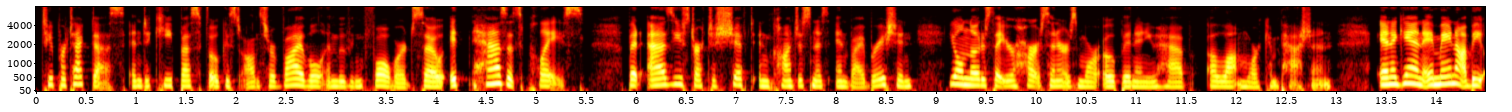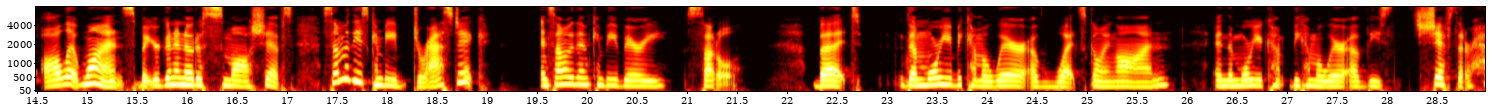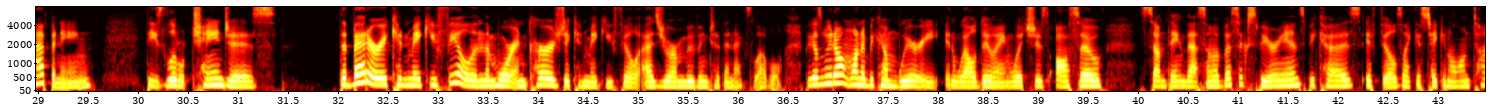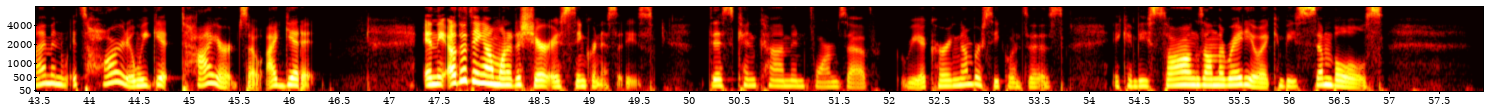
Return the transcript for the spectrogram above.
to protect us and to keep us focused on survival and moving forward. So it has its place. But as you start to shift in consciousness and vibration, you'll notice that your heart center is more open and you have a lot more compassion. And again, it may not be all at once, but you're going to notice small shifts. Some of these can be drastic and some of them can be very subtle. But the more you become aware of what's going on, and the more you com- become aware of these shifts that are happening, these little changes, the better it can make you feel and the more encouraged it can make you feel as you are moving to the next level. Because we don't want to become weary in well doing, which is also something that some of us experience because it feels like it's taken a long time and it's hard and we get tired. So I get it. And the other thing I wanted to share is synchronicities. This can come in forms of reoccurring number sequences, it can be songs on the radio, it can be symbols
